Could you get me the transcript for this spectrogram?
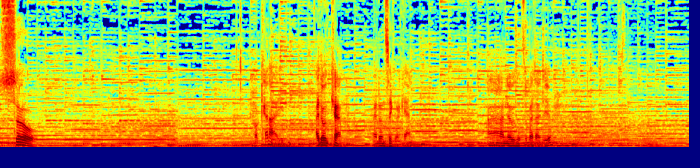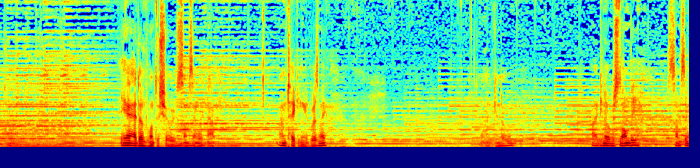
So... Or can I? I don't can. I don't think I can. Ah, I know that's a bad idea. Yeah, I don't want to show you something right now. I'm taking it with me. Gnome. A zombie. Something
